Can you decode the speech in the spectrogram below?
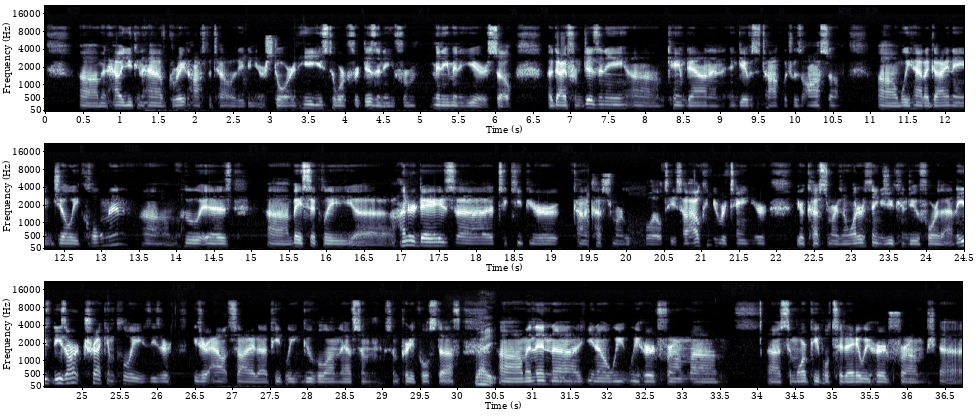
um, and how you can have great hospitality in your store. And he used to work for Disney for many many years. So a guy from Disney um, came down and, and, gave us a talk, which was awesome. Um, we had a guy named Joey Coleman, um, who is uh, basically uh, 100 days uh, to keep your kind of customer loyalty. So how can you retain your your customers, and what are things you can do for that? And these these aren't Trek employees. These are these are outside uh, people. You can Google them. They have some some pretty cool stuff. Right. Um, and then uh, you know we we heard from. Um, uh, some more people today. We heard from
